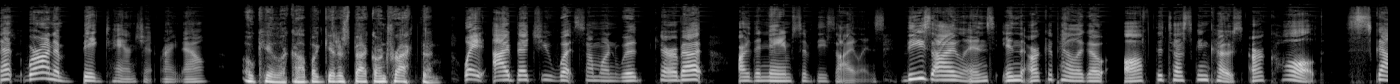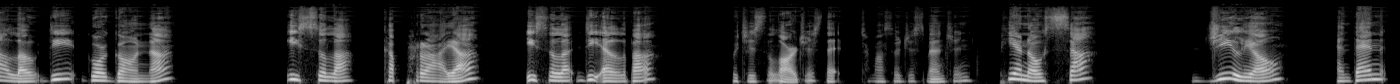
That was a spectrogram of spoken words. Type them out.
that we're on a big tangent right now. Okay, La Capa, get us back on track then. Wait, I bet you what someone would care about are the names of these islands. These islands in the archipelago off the Tuscan coast are called Scalo di Gorgona, Isola Capraia, Isola di Elba, which is the largest that Tommaso just mentioned, Pianosa, Giglio, and then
